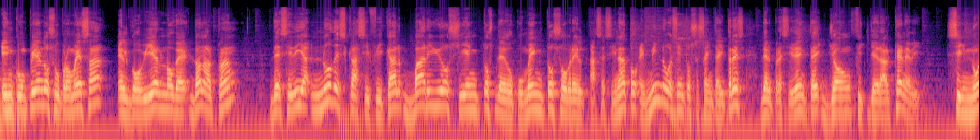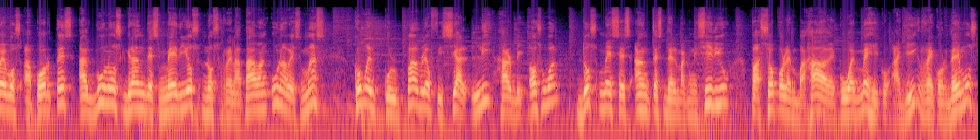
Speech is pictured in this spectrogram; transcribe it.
Incumpliendo su promesa, el gobierno de Donald Trump decidía no desclasificar varios cientos de documentos sobre el asesinato en 1963 del presidente John Fitzgerald Kennedy. Sin nuevos aportes, algunos grandes medios nos relataban una vez más cómo el culpable oficial Lee Harvey Oswald, dos meses antes del magnicidio, pasó por la Embajada de Cuba en México. Allí, recordemos,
